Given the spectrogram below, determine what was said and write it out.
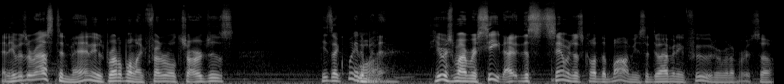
And he was arrested, man. He was brought up on like federal charges. He's like, wait a minute. Here's my receipt. I, this sandwich is called the bomb. He said, do I have any food or whatever? So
